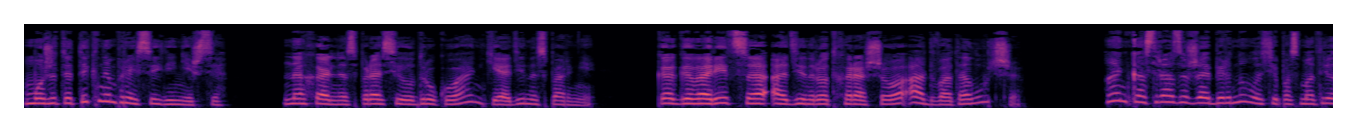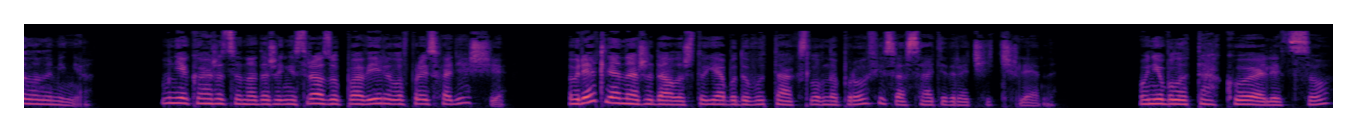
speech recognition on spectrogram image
«Может, и ты к нам присоединишься?» — нахально спросил друг у Аньки один из парней. «Как говорится, один род хорошо, а два-то лучше». Анька сразу же обернулась и посмотрела на меня. Мне кажется, она даже не сразу поверила в происходящее. Вряд ли она ожидала, что я буду вот так, словно профи, сосать и дрочить члены. У нее было такое лицо.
